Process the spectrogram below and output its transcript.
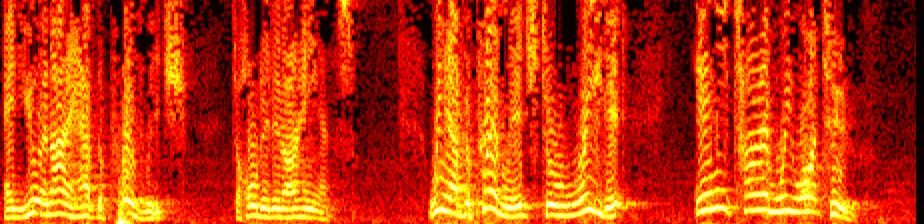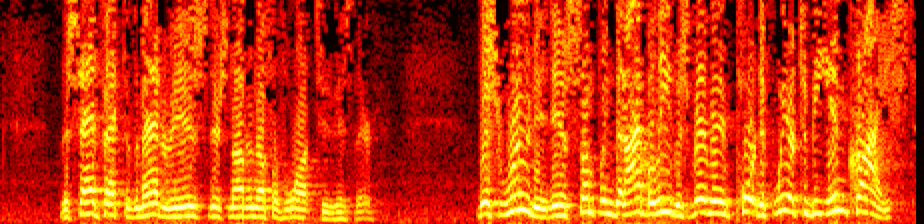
And you and I have the privilege to hold it in our hands. We have the privilege to read it anytime we want to. The sad fact of the matter is there's not enough of want to, is there? This rooted is something that I believe is very, very important. If we are to be in Christ,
